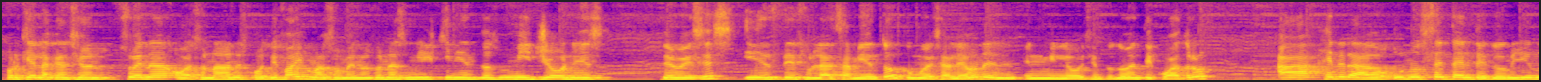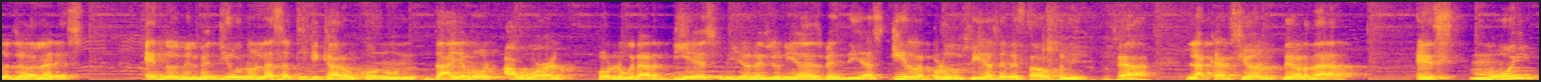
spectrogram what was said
Porque la canción suena o ha sonado en Spotify más o menos unas 1.500 millones de veces y desde su lanzamiento, como decía León, en 1994, ha generado unos 72 millones de dólares. En 2021 la certificaron con un Diamond Award por lograr 10 millones de unidades vendidas y reproducidas en Estados Unidos. O sea, la canción de verdad es muy,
